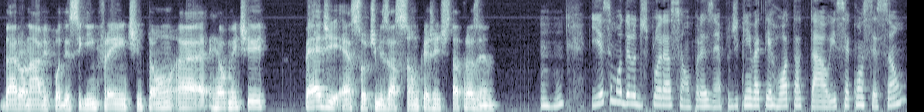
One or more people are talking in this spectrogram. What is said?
da aeronave poder seguir em frente. Então, é, realmente pede essa otimização que a gente está trazendo. Uhum. E esse modelo de exploração, por exemplo, de quem vai ter rota tal, isso é concessão?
